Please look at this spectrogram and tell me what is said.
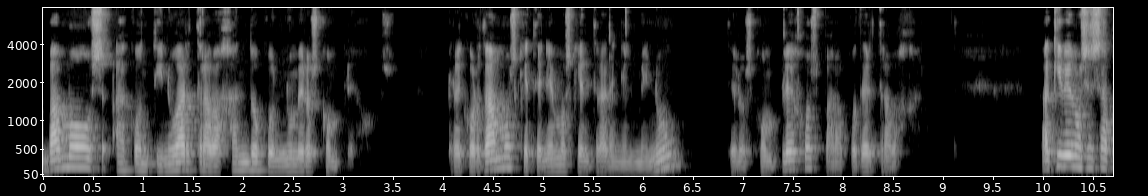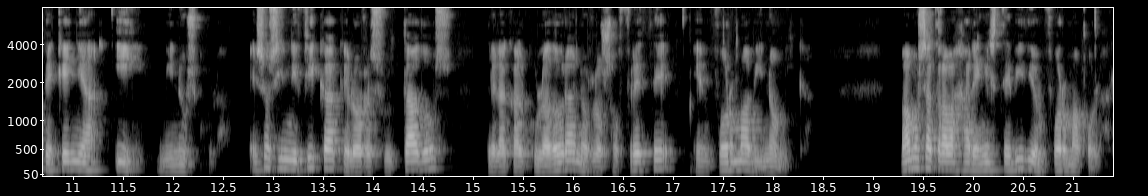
Vamos a continuar trabajando con números complejos. Recordamos que tenemos que entrar en el menú de los complejos para poder trabajar. Aquí vemos esa pequeña i minúscula. Eso significa que los resultados de la calculadora nos los ofrece en forma binómica. Vamos a trabajar en este vídeo en forma polar.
